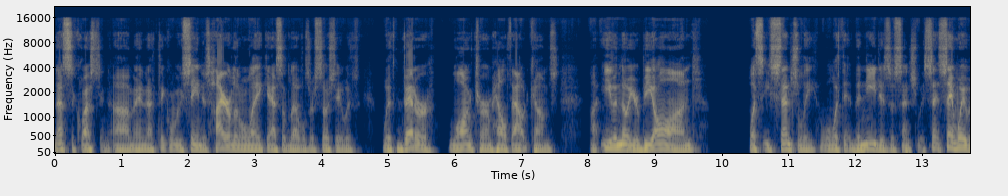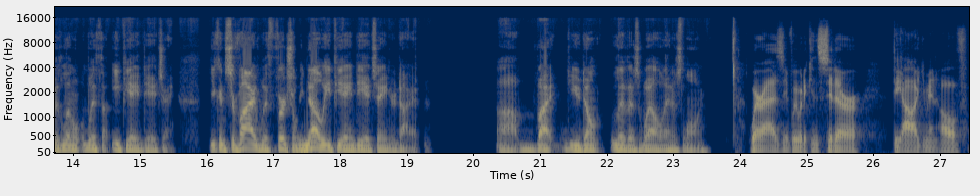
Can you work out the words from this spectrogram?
That's the question. Um, and I think what we've seen is higher linoleic acid levels are associated with with better long term health outcomes, uh, even though you're beyond what's essentially what the, the need is essentially. Same way with little with EPA and DHA you can survive with virtually no EPA and DHA in your diet, uh, but you don't live as well and as long. Whereas if we were to consider the argument of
